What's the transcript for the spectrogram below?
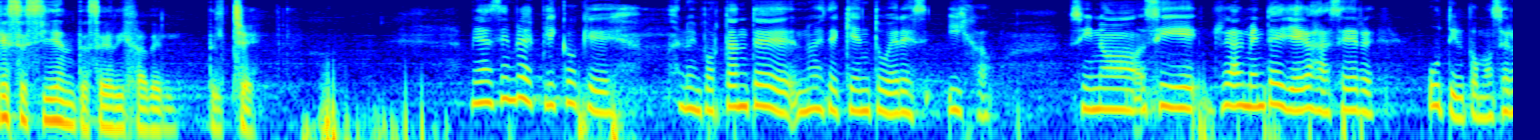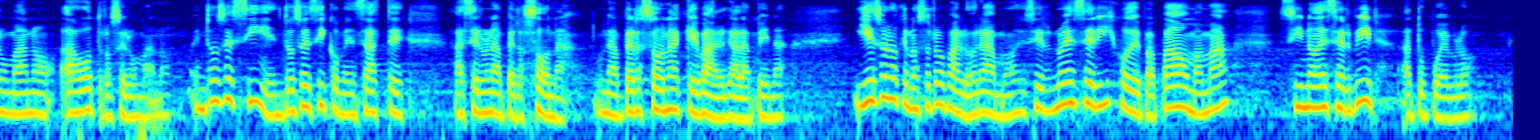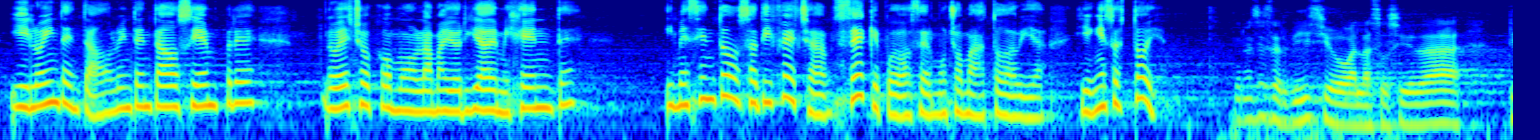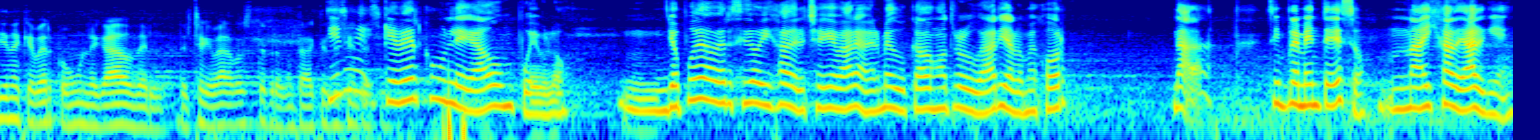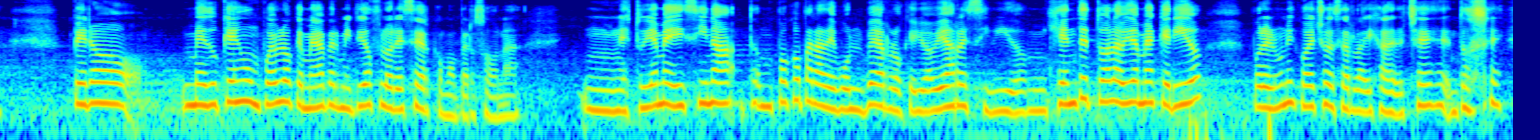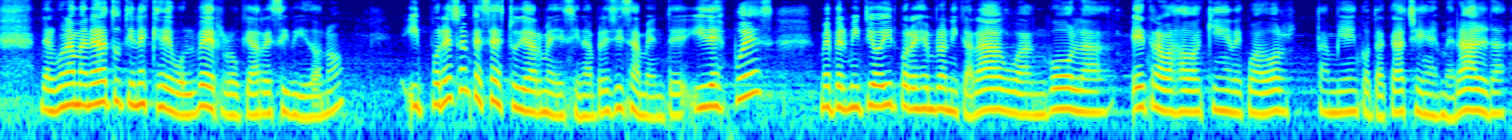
¿Qué se siente ser hija del, del Che? Mira, siempre explico que lo importante no es de quién tú eres hija, sino si realmente llegas a ser útil como ser humano a otro ser humano. Entonces sí, entonces sí comenzaste a ser una persona, una persona que valga la pena. Y eso es lo que nosotros valoramos, es decir, no es ser hijo de papá o mamá, sino de servir a tu pueblo. Y lo he intentado, lo he intentado siempre, lo he hecho como la mayoría de mi gente y me siento satisfecha. Sé que puedo hacer mucho más todavía y en eso estoy. Pero ese servicio a la sociedad tiene que ver con un legado del, Che Guevara. Vos te preguntaba qué tiene se siente así? que ver con un legado de un pueblo. Mm, Yo pude haber sido hija del Che Guevara, haberme educado en otro lugar y a lo mejor nada, simplemente eso, una hija de alguien. Pero me eduqué en un pueblo que me ha permitido florecer como persona. Mm, Estudié medicina un poco para devolver lo que yo había recibido. Mi gente toda la vida me ha querido por el único hecho de ser la hija del Che. Entonces, de alguna manera tú tienes que devolver lo que has recibido, ¿no? Y por eso empecé a estudiar medicina, precisamente. Y después me permitió ir, por ejemplo, a Nicaragua, Angola. He trabajado aquí en el Ecuador, también en Cotacachi, en Esmeralda.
